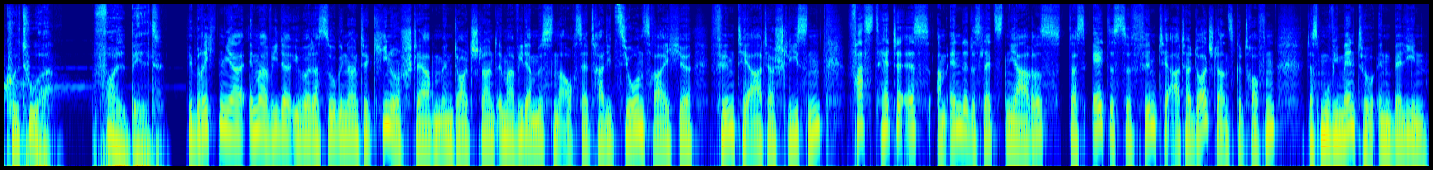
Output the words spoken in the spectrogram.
Kultur Vollbild wir berichten ja immer wieder über das sogenannte Kinosterben in Deutschland. Immer wieder müssen auch sehr traditionsreiche Filmtheater schließen. Fast hätte es am Ende des letzten Jahres das älteste Filmtheater Deutschlands getroffen, das Movimento in Berlin.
